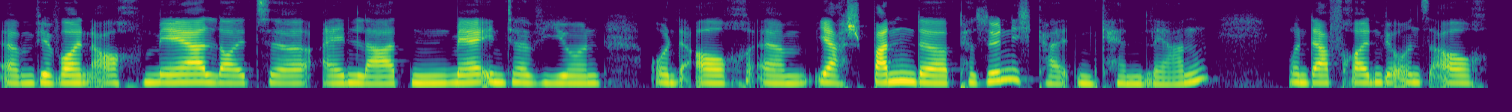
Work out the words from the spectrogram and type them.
Ähm, wir wollen auch mehr Leute einladen, mehr interviewen und auch ähm, ja, spannende Persönlichkeiten kennenlernen. Und da freuen wir uns auch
